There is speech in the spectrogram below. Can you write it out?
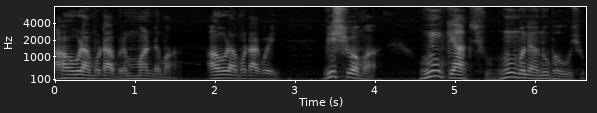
આવડા મોટા બ્રહ્માંડમાં, આવડા મોટા કોઈ વિશ્વમાં હું ક્યાંક છું? હું મને અનુભવું છું.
